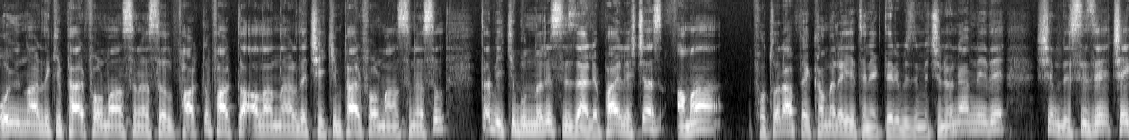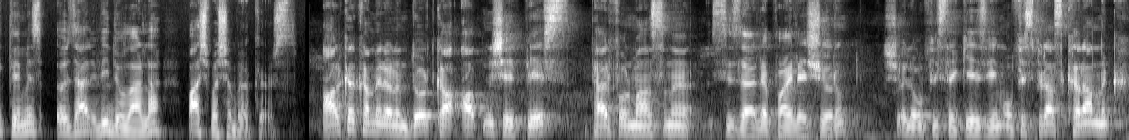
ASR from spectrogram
oyunlardaki performansı nasıl, farklı farklı alanlarda çekim performansı nasıl? Tabii ki bunları sizlerle paylaşacağız ama fotoğraf ve kamera yetenekleri bizim için önemliydi. Şimdi sizi çektiğimiz özel videolarla baş başa bırakıyoruz. Arka kameranın 4K 60 FPS performansını sizlerle paylaşıyorum. Şöyle ofiste gezeyim. Ofis biraz karanlık.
